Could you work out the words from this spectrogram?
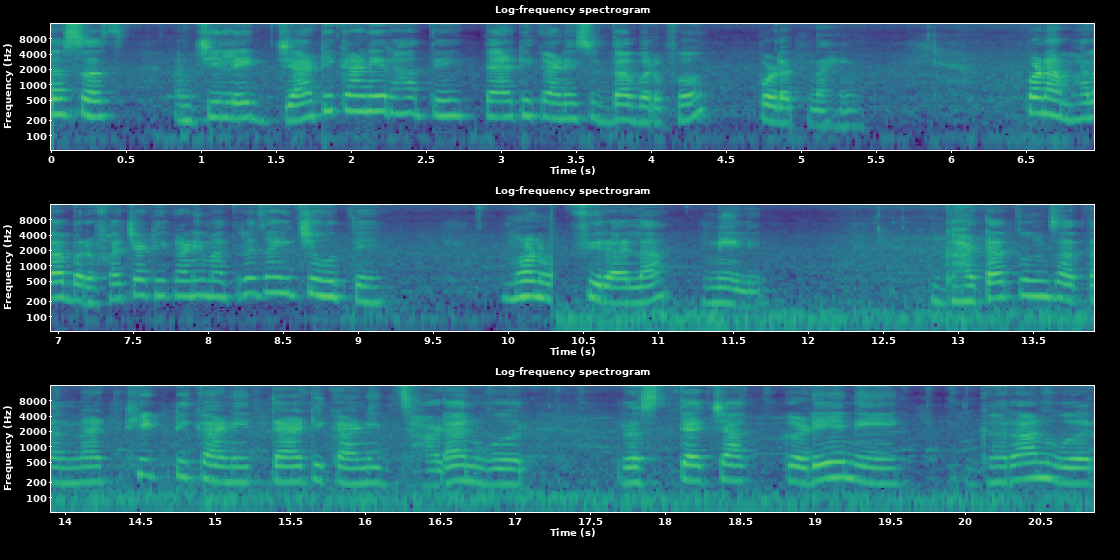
तसंच आमची लेक ज्या ठिकाणी राहते त्या ठिकाणीसुद्धा बर्फ पडत नाही. पण आम्हाला बर्फाच्या ठिकाणी मात्र जायचे होते. म्हणून फिरायला नेले. घाटातून जाताना ठिकठिकाणी त्या ठिकाणी झाडांवर रस्त्याच्या कडेने घरांवर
